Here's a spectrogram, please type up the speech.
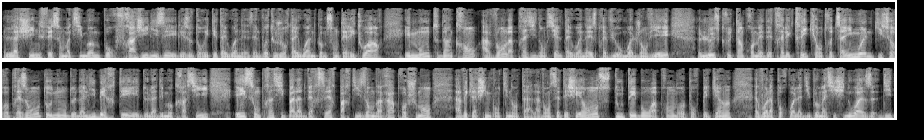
la Chine fait son maximum pour fragiliser les autorités taïwanaises. Elle voit toujours Taïwan comme son territoire et monte d'un cran avant la présidentielle taïwanaise prévue au mois de janvier. Le scrutin promet d'être électrique entre Tsai Ing-wen qui se représente au nom de la liberté et de la démocratie et son principal adversaire partisan d'un rapprochement avec la Chine continentale. Avant cette échéance, tout est bon à prendre pour Pékin. Voilà pourquoi la diplomatie chinoise dit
